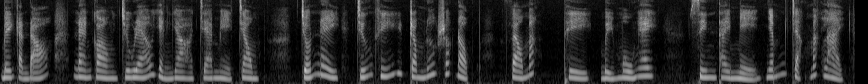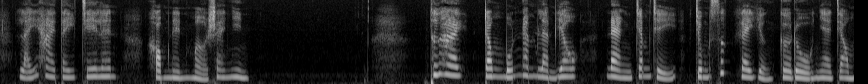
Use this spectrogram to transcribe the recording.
Bên cạnh đó, nàng còn chu đáo dặn dò cha mẹ chồng chốn này chướng khí trong nước rất độc, vào mắt thì bị mù ngay. Xin thầy mẹ nhắm chặt mắt lại, lấy hai tay che lên, không nên mở ra nhìn. Thứ hai, trong bốn năm làm dâu nàng chăm chỉ, chung sức gây dựng cơ đồ nhà chồng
